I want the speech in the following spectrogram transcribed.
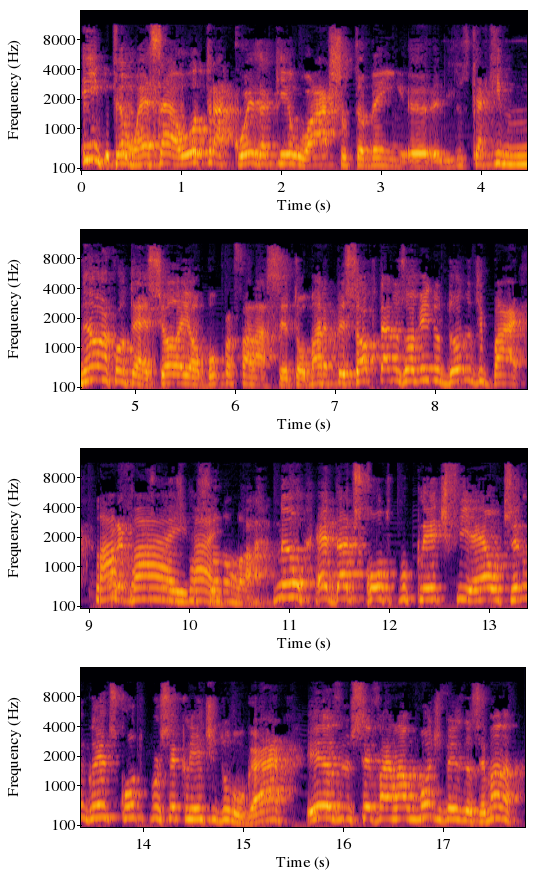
então, essa é outra coisa que eu acho também uh, que aqui não acontece. Olha aí, ó, bom pra falar, você tomara. Pessoal que tá nos ouvindo, dono de bar. Lá olha vai, como as funcionam lá. Não, é dar desconto pro cliente fiel. Você não ganha desconto por ser cliente do lugar. Eu, você vai lá um monte de vezes da semana,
